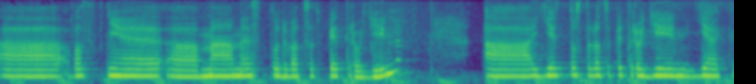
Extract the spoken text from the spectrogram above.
a vlastně uh, máme 125 rodin a je to 125 rodin jak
